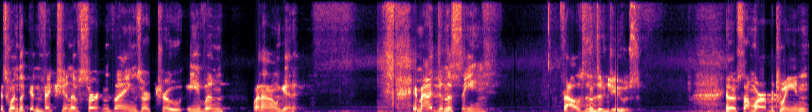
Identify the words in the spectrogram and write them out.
it's when the conviction of certain things are true, even when I don't get it. Imagine the scene thousands of Jews. You know, somewhere between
